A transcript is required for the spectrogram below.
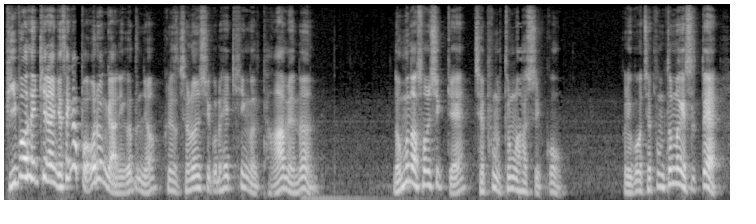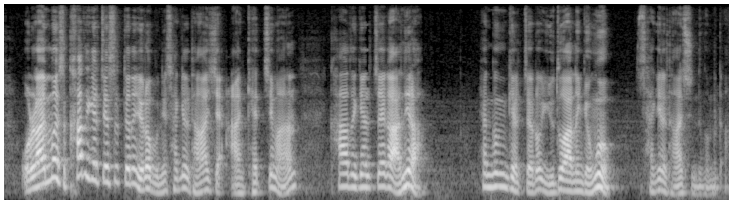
비번 해킹하는 게 생각보다 어려운 게 아니거든요. 그래서 저런 식으로 해킹을 당하면은 너무나 손쉽게 제품을 등록할 수 있고 그리고 제품 등록했을 때 온라인몰에서 카드 결제했을 때는 여러분이 사기를 당하지 않겠지만 카드 결제가 아니라 현금 결제로 유도하는 경우 사기를 당할 수 있는 겁니다.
